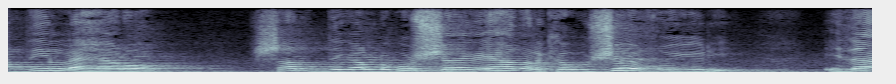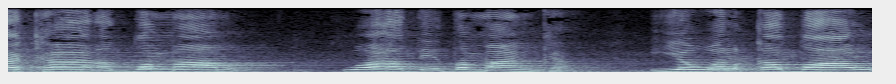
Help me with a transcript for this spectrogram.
haddii la helo shardiga lagu sheegay hadalka uu sheekhu yidhi idaa kaana damaanu waa haddii damaanka iyo walqadaa'u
